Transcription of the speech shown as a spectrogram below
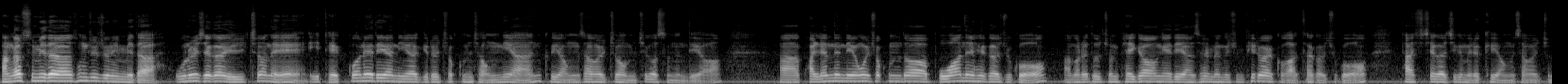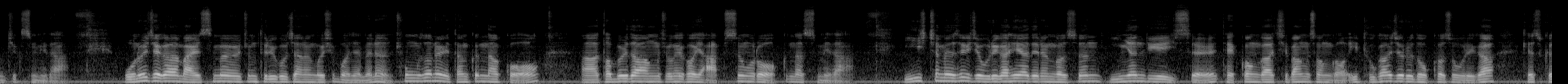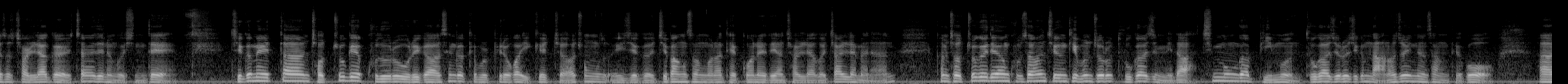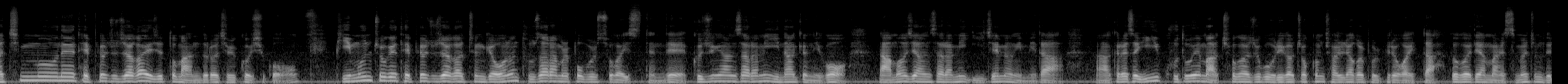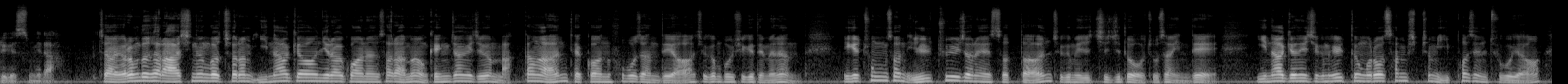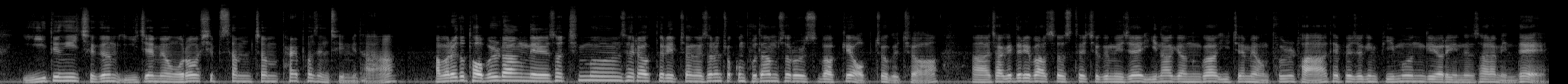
반갑습니다. 송주준입니다. 오늘 제가 일전에 이 대권에 대한 이야기를 조금 정리한 그 영상을 좀 찍었었는데요. 아, 관련된 내용을 조금 더 보완을 해가지고 아무래도 좀 배경에 대한 설명이 좀 필요할 것 같아가지고 다시 제가 지금 이렇게 영상을 좀 찍습니다. 오늘 제가 말씀을 좀 드리고자 하는 것이 뭐냐면은 총선은 일단 끝났고 아, 더불당 중에 거의 압승으로 끝났습니다. 이 시점에서 이제 우리가 해야 되는 것은 2년 뒤에 있을 대권과 지방선거 이 두 가지를 놓고서 우리가 계속해서 전략을 짜야 되는 것인데 지금 일단 저쪽의 구도를 우리가 생각해 볼 필요가 있겠죠. 총 이제 그 지방선거나 대권에 대한 전략을 짜려면은 그럼 저쪽에 대한 구상은 지금 기본적으로 두 가지입니다. 친문과 비문 두 가지로 지금 나눠져 있는 상태고 아, 친문의 대표 주자가 이제 또 만들어질 것이고 비문 쪽의 대표 주자 같은 경우는 두 사람을 뽑을 수가 있을 텐데 그 중에 한 사람이 이낙연이고 나머지 한 사람이 이재명입니다. 아, 그래서 이 구도에 맞춰 가지고 우리가 조금 전략을 볼 필요가 있다. 그거에 대한 말씀을 좀 드리겠습니다. 자, 여러분도 잘 아시는 것처럼 이낙연이라고 하는 사람은 굉장히 지금 막강한 대권 후보자인데요. 지금 보시게 되면은 이게 총선 일주일 전에 했었던 지금 이제 지지도 조사인데 이낙연이 지금 1등으로 30.2%고요. 2등이 지금 이재명으로 13.8%입니다. 아무래도 더불당 내에서 친문 세력들 입장에서는 조금 부담스러울 수밖에 없죠, 그렇죠? 아, 자기들이 봤었을 때 지금 이제 이낙연과 이재명 둘 다 대표적인 비문 계열에 있는 사람인데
